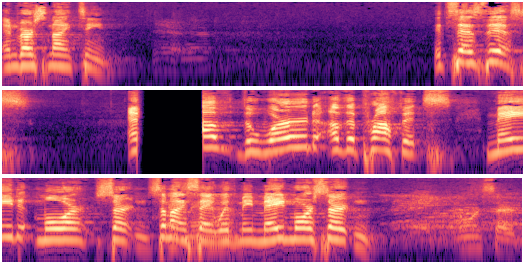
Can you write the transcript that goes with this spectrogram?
and verse 19. It says this, and of the word of the prophets made more certain. Somebody say it with me, made more certain. More certain.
